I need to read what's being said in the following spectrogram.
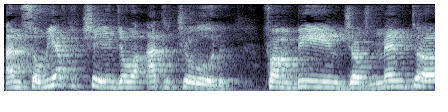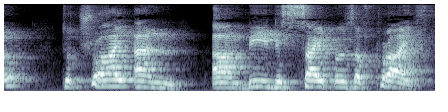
And so we have to change our attitude from being judgmental to try and um, be disciples of Christ,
